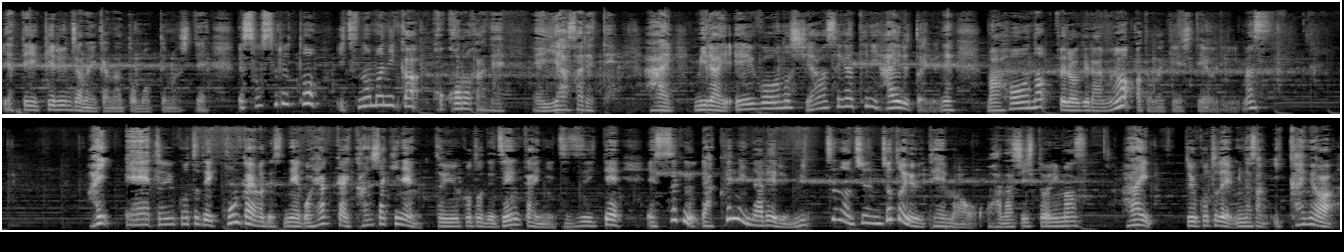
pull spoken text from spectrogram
やっていけるんじゃないかなと思ってまして。でそうすると、いつの間にか心がね、癒されて、はい。未来永劫の幸せが手に入るというね、魔法のプログラムをお届けしております。はい。えー、ということで、今回はですね、500回感謝記念ということで、前回に続いて、えすぐ楽になれる3つの順序というテーマをお話ししております。はい。ということで、皆さん1回目は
